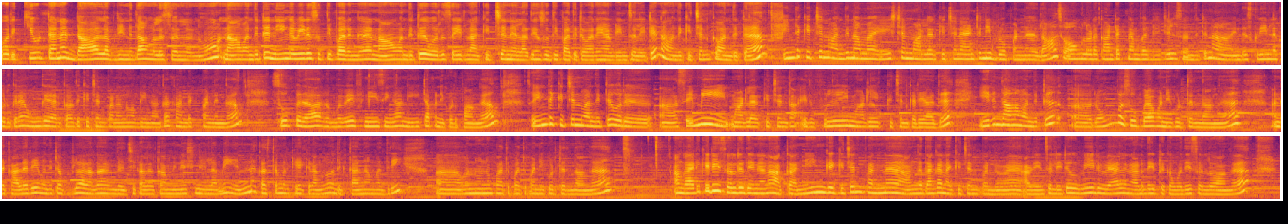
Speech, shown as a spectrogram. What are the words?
ஒரு க்யூட்டான டால் அப்படின்னு தான் அவங்கள சொல்லணும். நான் வந்துட்டு நீங்கள் வீடை சுற்றி பாருங்கள் நான் வந்துட்டு ஒரு சைடு நான் கிச்சன் எல்லாத்தையும் சுற்றி பார்த்துட்டு வரேன் அப்படின்னு சொல்லிட்டு நான் வந்து கிச்சனுக்கு வந்துட்டேன். இந்த கிச்சன் வந்து நம்ம eastern modular kitchen Antony bro பண்ணது தான். ஸோ அவங்களோட காண்டாக்ட் நம்பர் டீட்டெயில்ஸ் வந்துட்டு நான் இந்த ஸ்க்ரீனில் கொடுக்குறேன். உங்கள் யாருக்காவது கிச்சன் பண்ணணும் அப்படின்னாக்கா காண்டாக்ட் பண்ணுங்கள் சூப்பராக ரொம்பவே ஃபினிஷிங்காக நீட்டாக பண்ணி கொடுப்பாங்க. ஸோ இந்த கிச்சன் வந்துட்டு ஒரு செமி மாடலர் கிச்சன் தான். இது ஃபுல்லி மாடல் கிச்சன் கிடையாது. இருந்தாலும் வந்துட்டு ரொம்ப சூப்பராக பண்ணி கொடுத்துருந்தாங்க. அந்த கலரே வந்துட்டு அவ்வளோ அழகாக இருந்துச்சு. கலர் காம்பினேஷன் எல்லாமே என்ன கஸ்டமர் கேட்குறாங்களோ அதுக்கு தகுந்த மாதிரி ஒன்று ஒன்று பார்த்து பார்த்து பண்ணி கொடுத்துருந்தாங்க. அவங்க அடிக்கடி சொல்கிறது என்னென்னா அக்கா நீங்கள் கிச்சன் பண்ண அங்கே தாங்க நான் கிச்சன் பண்ணுவேன் அப்படின்னு சொல்லிட்டு வீடு வேலை நடந்துக்கிட்டு இருக்கும் போதே சொல்லுவாங்க.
